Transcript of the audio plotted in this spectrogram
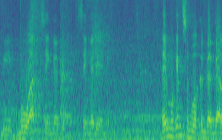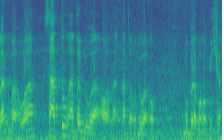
dibuat sehingga kita sehingga dia ini. Tapi mungkin sebuah kegagalan bahwa satu atau dua orang atau dua kop- beberapa coffee shop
